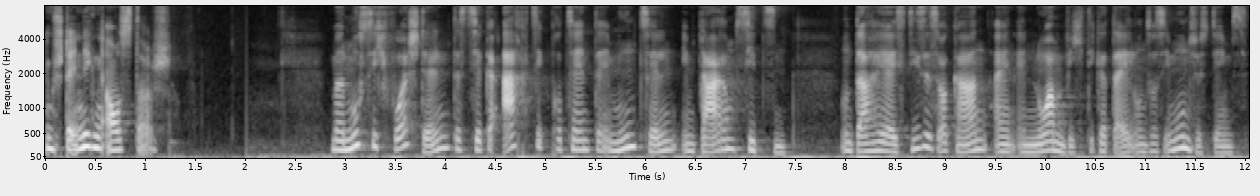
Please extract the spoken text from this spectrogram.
im ständigen Austausch? Man muss sich vorstellen, dass ca. 80 Prozent der Immunzellen im Darm sitzen und daher ist dieses Organ ein enorm wichtiger Teil unseres Immunsystems.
